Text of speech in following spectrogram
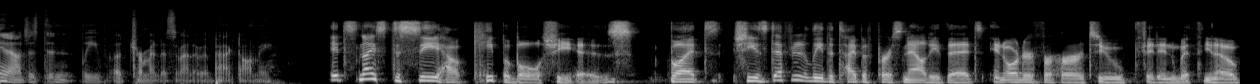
you know, just didn't leave a tremendous amount of impact on me. it's nice to see how capable she is, but she's definitely the type of personality that, in order for her to fit in with, you know,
